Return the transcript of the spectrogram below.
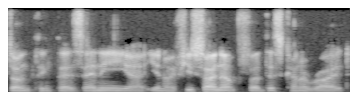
don't think there's any, uh, you know, if you sign up for this kind of ride,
